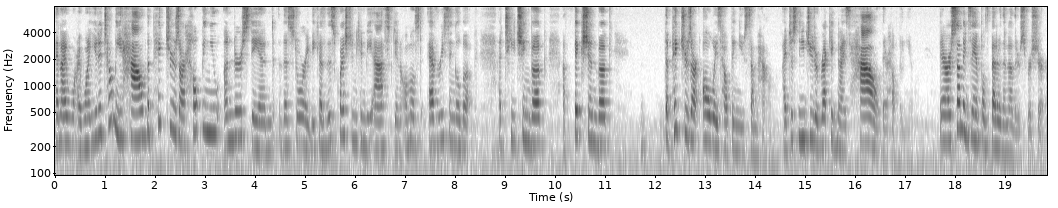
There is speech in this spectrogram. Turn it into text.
And I, I want you to tell me how the pictures are helping you understand the story because this question can be asked in almost every single book a teaching book, a fiction book. The pictures are always helping you somehow. I just need you to recognize how they're helping you. There are some examples better than others for sure.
